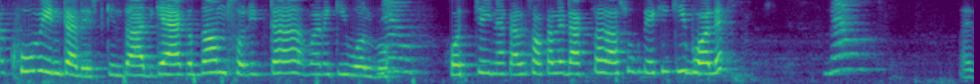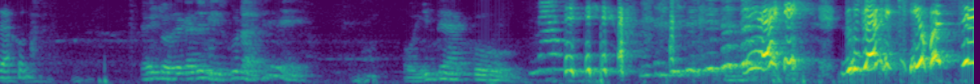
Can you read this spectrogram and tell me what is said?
খুব ইন্টারেস্ট কিন্তু আজকে একদম শরীরটা মানে কি বলব? হচ্ছেই না কাল সকালে ডাক্তার আসুক দেখি কি বলে। এই দেখো না। এই তোদের কাছে বিস্কুট আছে? ওই দেখো। দুজনে কি হচ্ছে?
